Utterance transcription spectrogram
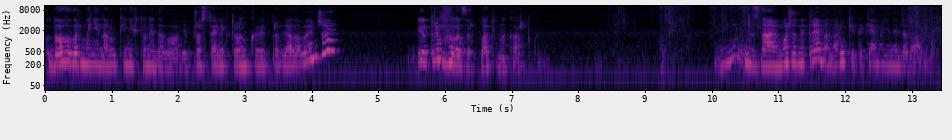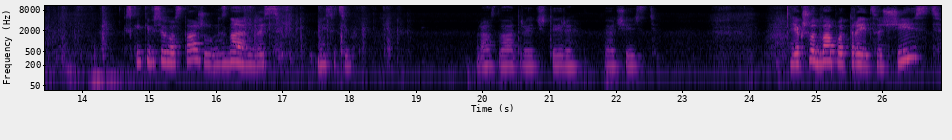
договор мені на руки ніхто не давав. Я просто електронкою відправляла в ВНЖ і отримала зарплату на картку. Ну, не знаю, може не треба, на руки таке мені не давали. Скільки всього стажу, не знаю, ну десь місяців. Раз, два, три, чотири, п'ять, шість. Якщо два по три, це шість.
